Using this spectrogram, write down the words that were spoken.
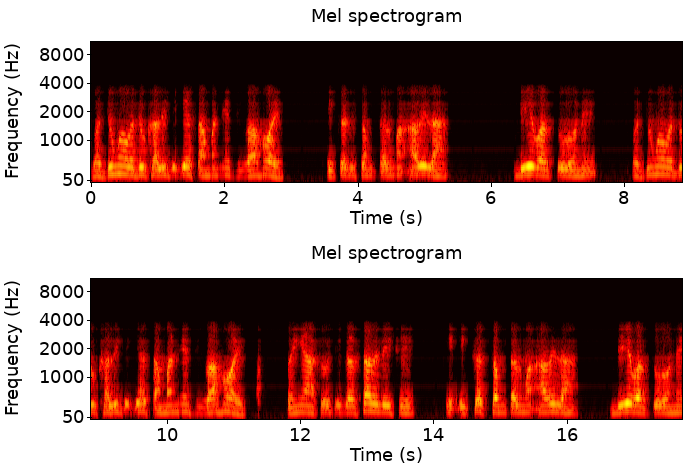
વધુમાં વધુ ખાલી જગ્યા સામાન્ય જીવા હોય. એક જ સમતલમાં આવેલા બે વર્તુળોને વધુમાં વધુ ખાલી જગ્યા સામાન્ય જીવા હોય. અહીંયા આકૃતિ દર્શાવેલી છે કે એક જ સમતલમાં આવેલા બે વર્તુળોને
